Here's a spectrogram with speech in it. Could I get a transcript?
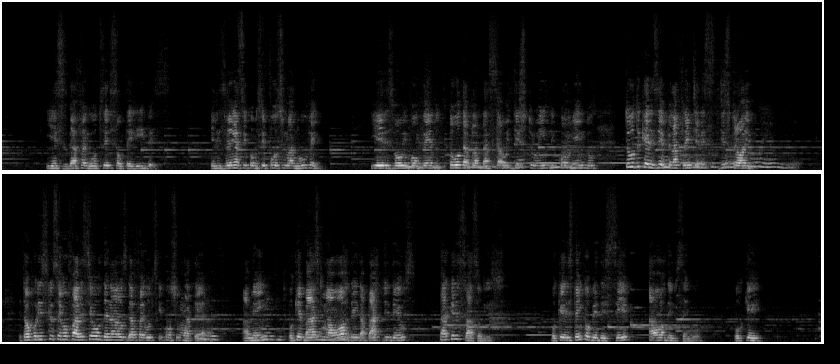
E esses gafanhotos, eles são terríveis. Eles vêm assim como se fosse uma nuvem e eles vão envolvendo toda a plantação e destruindo e comendo. Tudo que eles vêem pela frente, eles destroem. Então, por isso que o Senhor fala, e se eu ordenar aos gafanhotos que consumam a terra? Amém? Porque basta uma ordem da parte de Deus para que eles façam isso. Porque eles têm que obedecer a ordem do Senhor. Porque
